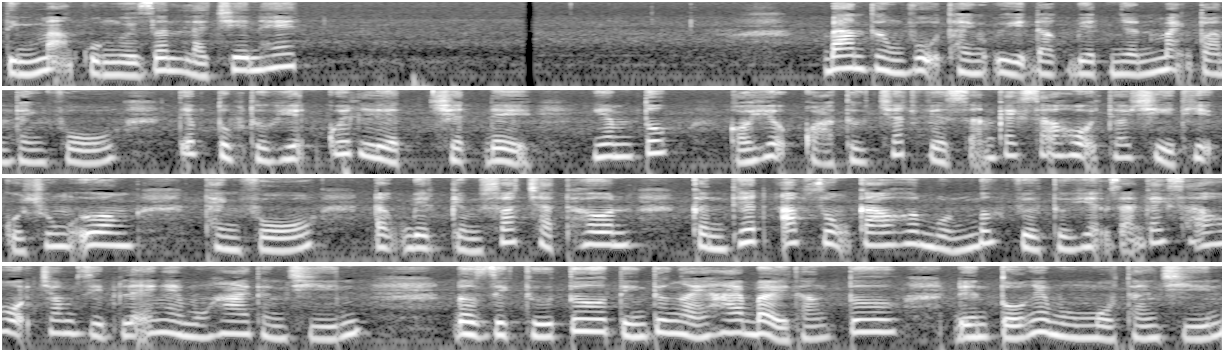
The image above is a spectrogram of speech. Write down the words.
tính mạng của người dân là trên hết. Ban Thường vụ Thành ủy đặc biệt nhấn mạnh toàn thành phố tiếp tục thực hiện quyết liệt, triệt để, nghiêm túc, có hiệu quả thực chất việc giãn cách xã hội theo chỉ thị của Trung ương, thành phố, đặc biệt kiểm soát chặt hơn, cần thiết áp dụng cao hơn một mức việc thực hiện giãn cách xã hội trong dịp lễ ngày 2 tháng 9. Đợt dịch thứ tư tính từ ngày 27 tháng 4 đến tối ngày 1 tháng 9,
